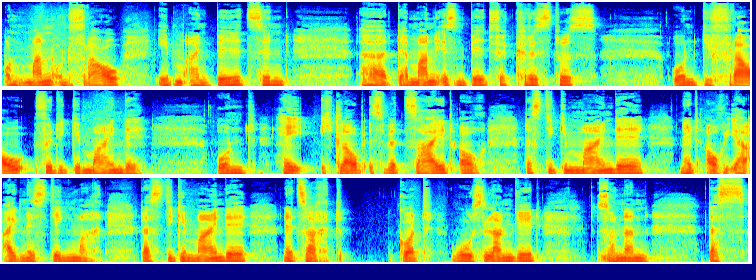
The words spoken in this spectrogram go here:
und Mann und Frau eben ein Bild sind. Äh, der Mann ist ein Bild für Christus und die Frau für die Gemeinde. Und hey, ich glaube, es wird Zeit auch, dass die Gemeinde nicht auch ihr eigenes Ding macht, dass die Gemeinde nicht sagt, Gott, wo es lang geht, sondern dass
